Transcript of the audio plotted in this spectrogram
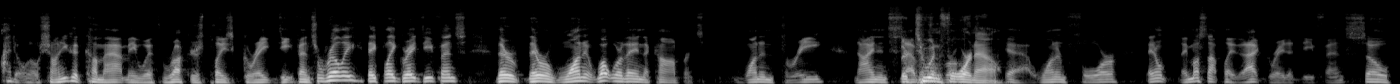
I don't know, Sean. You could come at me with Rutgers plays great defense. Really, they play great defense. They're they were one. What were they in the conference? One and three, nine and seven. they're two and overall. four now. Yeah, one and four. They don't. They must not play that great a defense. So,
